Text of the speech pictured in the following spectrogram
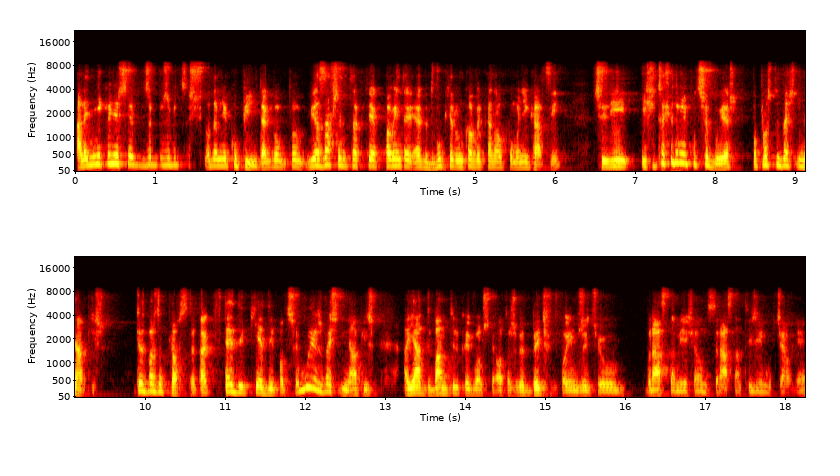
Ale niekoniecznie, żeby, żeby coś ode mnie kupili, tak? Bo, bo ja zawsze traktuję, jak jak dwukierunkowy kanał komunikacji. Czyli hmm. jeśli coś ode mnie potrzebujesz, po prostu weź i napisz to jest bardzo proste, tak? Wtedy, kiedy potrzebujesz, weź i napisz, a ja dbam tylko i wyłącznie o to, żeby być w Twoim życiu raz na miesiąc, raz na tydzień, mu chciał, nie?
